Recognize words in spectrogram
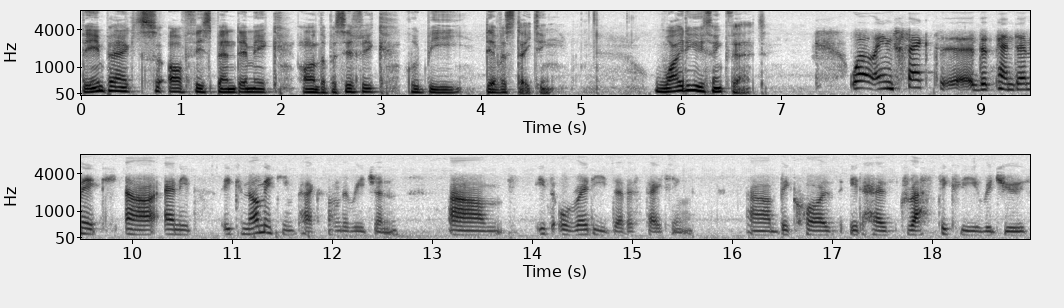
the impacts of this pandemic on the Pacific could be devastating. Why do you think that? Well, in fact, uh, the pandemic uh, and its economic impacts on the region um, is already devastating uh, because it has drastically reduced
